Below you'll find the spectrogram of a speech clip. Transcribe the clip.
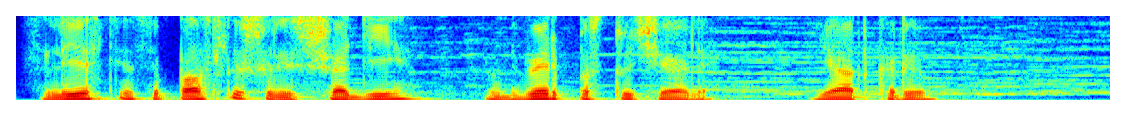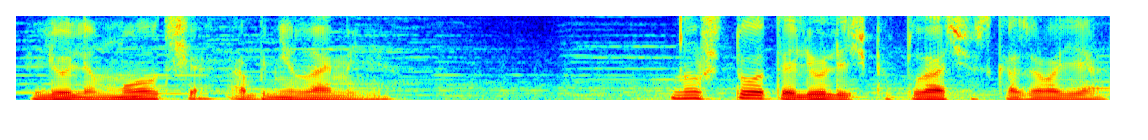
С лестницы послышались шаги, в дверь постучали. Я открыл. Лёля молча обняла меня. «Ну что ты, Лёлечка, плачешь», — сказал я.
